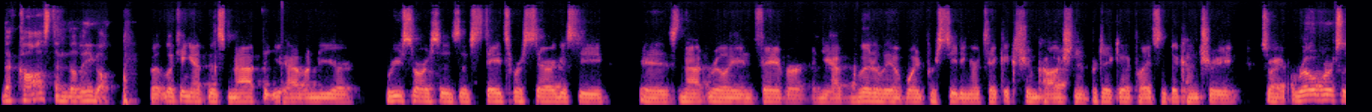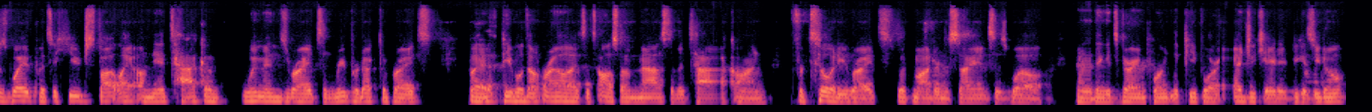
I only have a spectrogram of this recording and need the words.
the cost, and the legal. But looking at this map that you have under your resources of states where surrogacy is not really in favor and you have literally avoid proceeding or take extreme caution in particular places of the country sorry roe versus wade puts a huge spotlight on the attack of women's rights and reproductive rights but people don't realize it's also a massive attack on fertility rights with modern science as well and i think it's very important that people are educated because you don't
